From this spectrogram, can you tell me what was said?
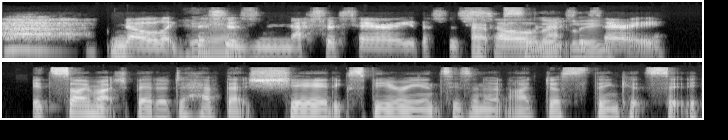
no, like yeah. this is necessary. This is Absolutely. so necessary it's so much better to have that shared experience, isn't it? I just think it's it,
